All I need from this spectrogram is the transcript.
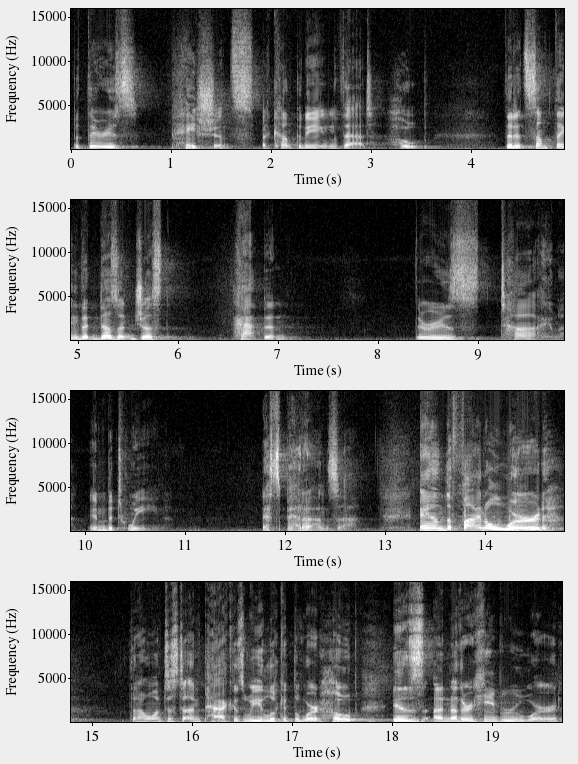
but there is patience accompanying that hope. That it's something that doesn't just happen, there is time in between. Esperanza. And the final word that I want us to unpack as we look at the word hope is another Hebrew word,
